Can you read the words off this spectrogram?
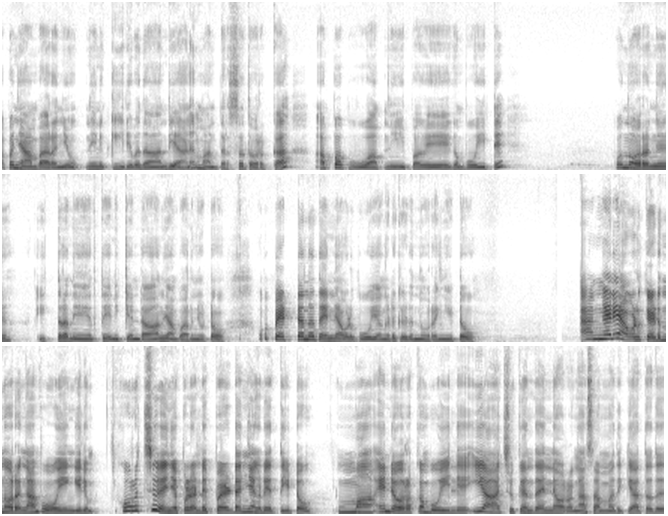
അപ്പം ഞാൻ പറഞ്ഞു നിനക്ക് ഇരുപതാം തീയതിയാണ് മദ്രസ തുറക്കുക അപ്പം പോവാം. നീ ഇപ്പം വേഗം പോയിട്ട് ഒന്ന് ഉറങ്ങ്. ഇത്ര നേരത്തെ എനിക്കണ്ടാന്ന് ഞാൻ പറഞ്ഞു കേട്ടോ അപ്പോൾ പെട്ടെന്ന് തന്നെ അവൾ പോയി അങ്ങോട്ട് കിടന്നുറങ്ങിട്ടോ. അങ്ങനെ അവൾ കിടന്നുറങ്ങാൻ പോയെങ്കിലും കുറച്ച് കഴിഞ്ഞപ്പോഴുണ്ട് പെടഞ്ഞ് അങ്ങോട്ട് എത്തിയിട്ടോ ഉമ്മ എന്റെ ഉറക്കം പോയില്ലേ? ഈ ആച്ചുക്ക് എന്താ എന്നെ ഉറങ്ങാൻ സമ്മതിക്കാത്തത്?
